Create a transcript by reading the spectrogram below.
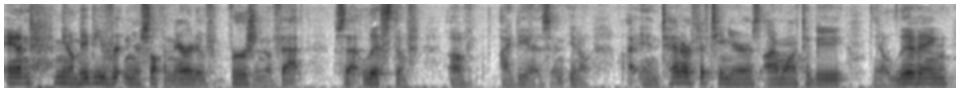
and you know maybe you've written yourself a narrative version of that, so that list of, of ideas. And you know, in 10 or 15 years, I want to be you know living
